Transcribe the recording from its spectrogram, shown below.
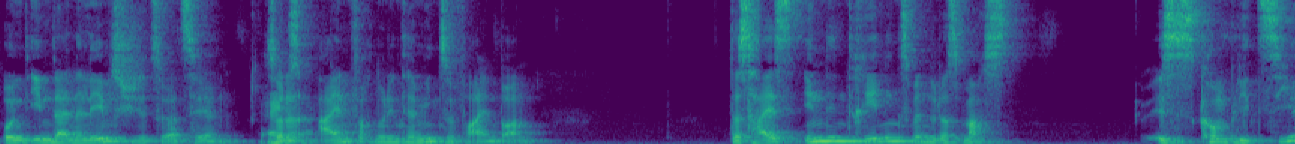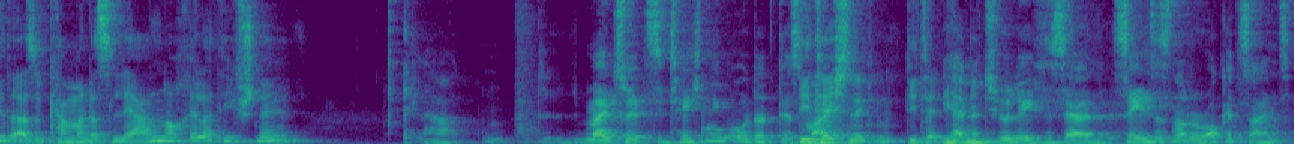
und ihm deine Lebensgeschichte zu erzählen, ja, sondern einfach nur den Termin zu vereinbaren. Das heißt, in den Trainings, wenn du das machst, ist es kompliziert? Also kann man das lernen auch relativ schnell? Klar. Meinst du jetzt die Technik oder das? Die Techniken. Die Te ja, natürlich. Das ist ja, Sales is not a rocket science.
